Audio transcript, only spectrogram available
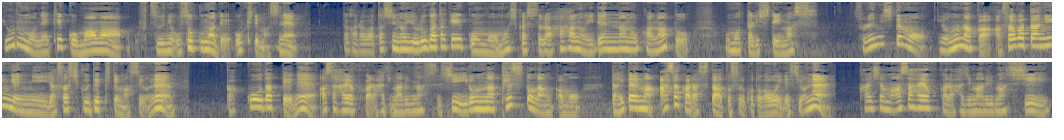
夜もね、結構まあまあ普通に遅くまで起きてますね。だから私の夜型傾向ももしかしたら母の遺伝なのかなと思ったりしています。それにしても世の中朝型人間に優しくできてますよね。学校だってね、朝早くから始まりますし、いろんなテストなんかも大体まあ朝からスタートすることが多いですよね。会社も朝早くから始まりますし、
